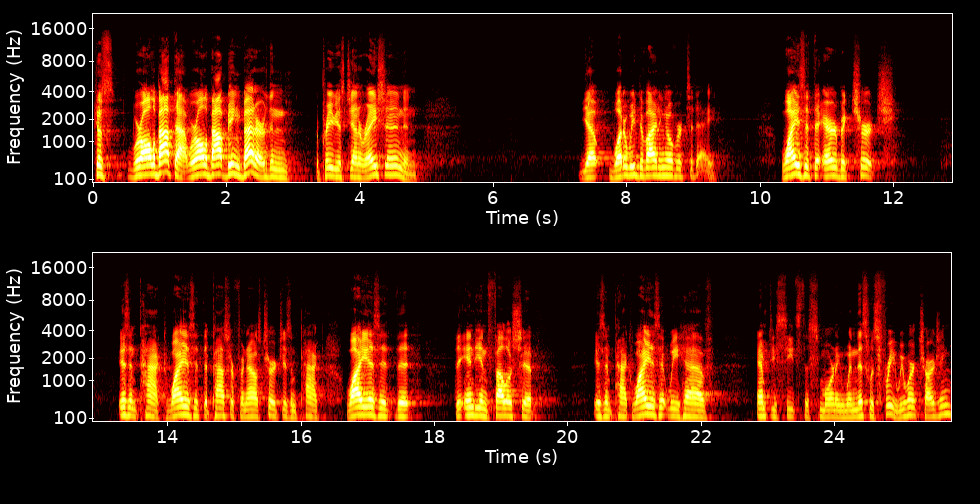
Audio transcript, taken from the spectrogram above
because we're all about that. We're all about being better than the previous generation. And yet, what are we dividing over today? Why is it the Arabic church isn't packed? Why is it that Pastor Fernow's church isn't packed? Why is it that the Indian fellowship isn't packed? Why is it we have empty seats this morning when this was free? We weren't charging.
